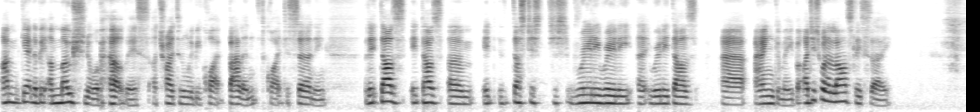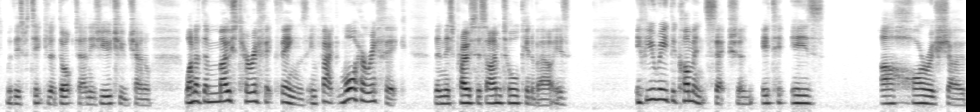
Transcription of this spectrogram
i'm getting a bit emotional about this. I try to normally be quite balanced quite discerning but it does it does um it, it does just just really really uh, it really does uh, anger me. But i just want to lastly say with this particular doctor and his youtube channel one of the most horrific things in fact more horrific than this process i'm talking about is if you read the comments section it is a horror show.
